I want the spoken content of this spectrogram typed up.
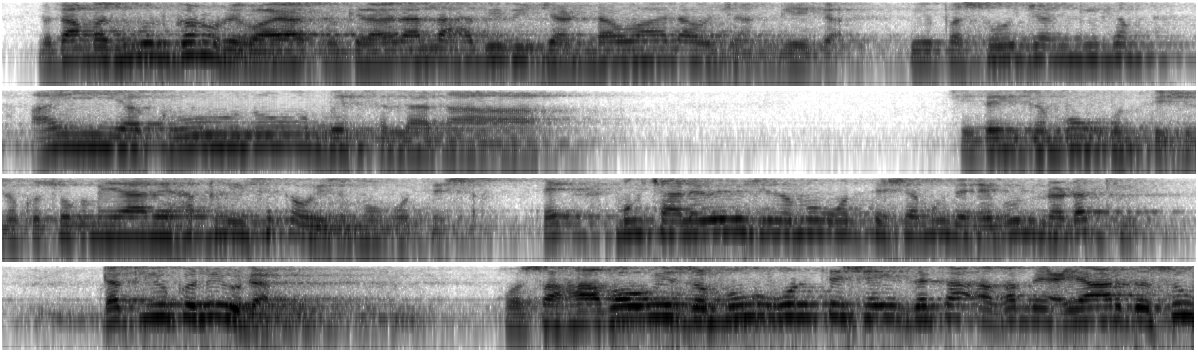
نو دا مضمون ګڼو روایتو کې راغلی الله حبیبي جنډه والا او جنگيګا وی پسو جنگيګم اي يكونو مثلنا چې دای زموږ غوته شي نو کوڅوک مې یاره حق نه څه کوي زموږ غوته شي مونږ چاله ویل چې زموږ غوته شي مونږ د ایبون نډک ډک یو کو نه یو ډک خو صحابه وی زموږ غوته شي ځکه هغه معیار دسو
